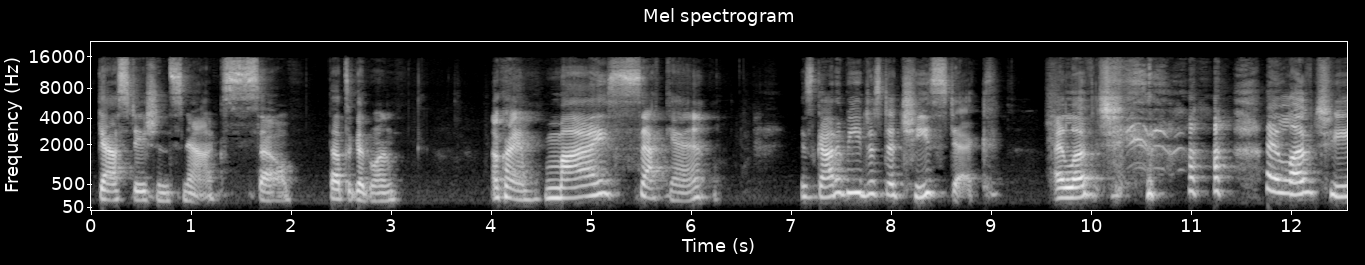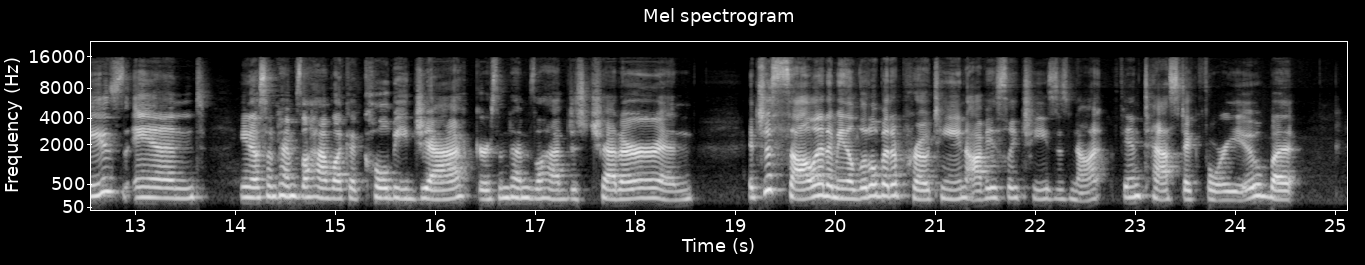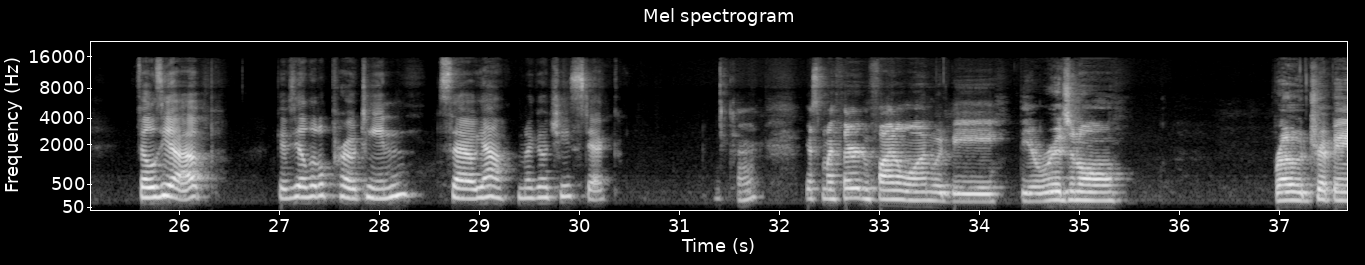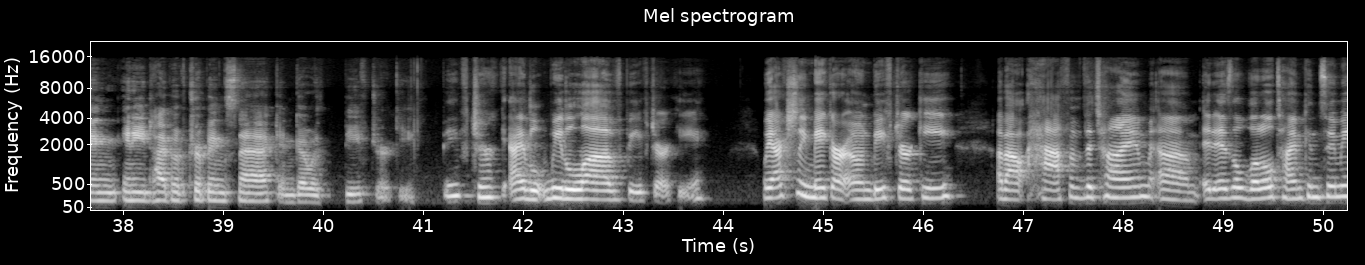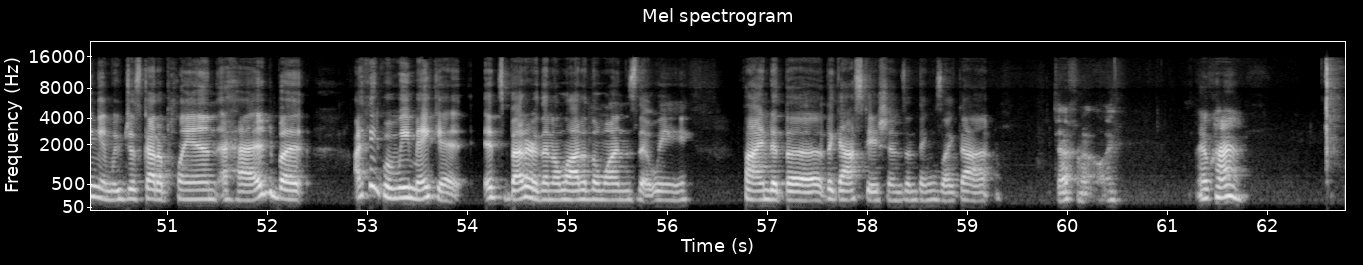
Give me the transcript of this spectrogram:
gas station snacks. So that's a good one. Okay, my second is got to be just a cheese stick. I love cheese. I love cheese and you know, sometimes they'll have like a Colby Jack or sometimes they'll have just cheddar and it's just solid. I mean, a little bit of protein. Obviously, cheese is not fantastic for you, but fills you up, gives you a little protein. So, yeah, I'm going to go cheese stick. Okay guess my third and final one would be the original road tripping, any type of tripping snack, and go with beef jerky. Beef jerky. I we love beef jerky. We actually make our own beef jerky about half of the time. Um, it is a little time consuming, and we've just got to plan ahead. But I think when we make it, it's better than a lot of the ones that we find at the the gas stations and things like that. Definitely. Okay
